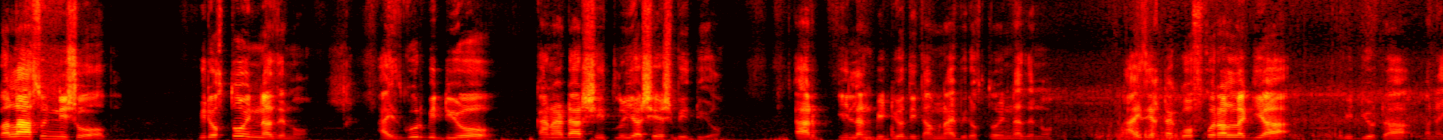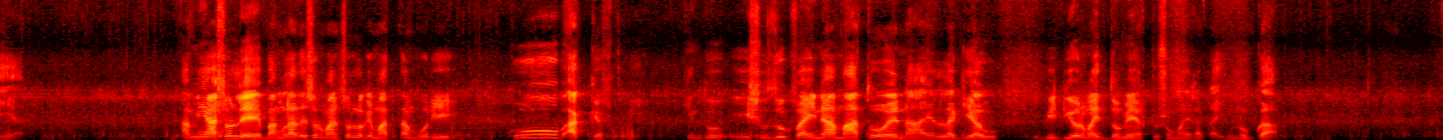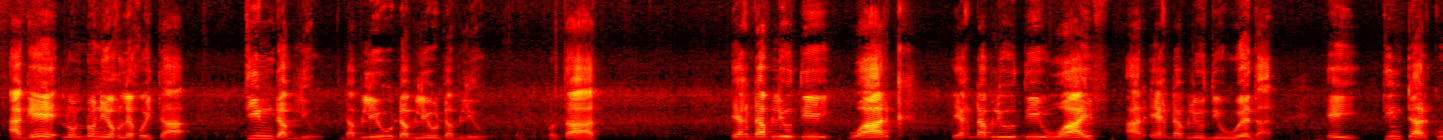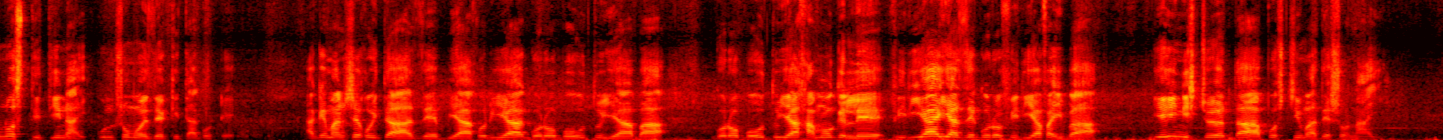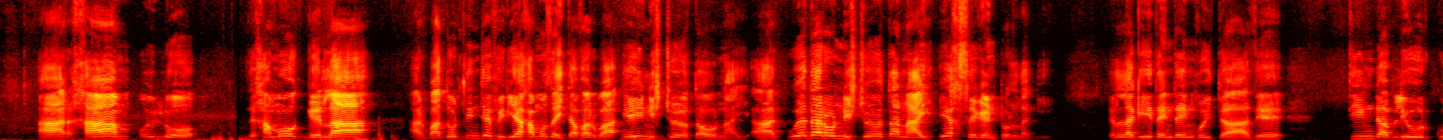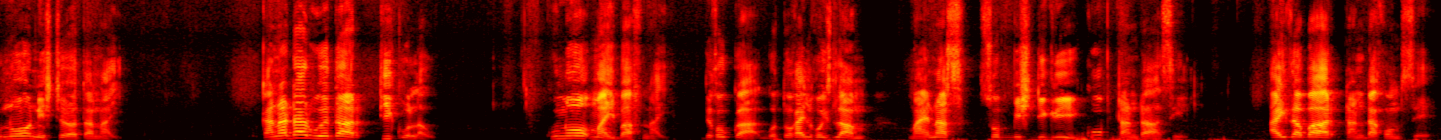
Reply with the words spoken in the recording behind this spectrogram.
বালা আসুননি সব। বিরক্ত না যেন। আইজগুর ভিডিও, কানাডার শীত লইয়া শেষ ভিডিও। আর ইলান ভিডিও দিতাম না, বিরক্ত না যেন। আইজ একটা গফ করার লাগিয়া ভিডিওটা বানাইয়া আমি আসলে বাংলাদেশের মানুষের লগে মাততাম করি খুব আক্ষেপ করি। কিন্তু ই সুযোগ পাই না মাতো হয় না। এর লাগিয়াও ভিডিওর মাধ্যমে একটু সময় কাটাই। নৌকা আগে লন্ডনী হলে কইতা তিন ডাব্লিউ ডাব্লিউ ডাব্লিউ ডাব্লিউ অর্থাৎ এক ডাব্লিউ দি ওয়ার্ক এক ডাব্লিউ দি ওয়াইফ আর এক ডাব্লিউ দি ওয়েদার এই তিনটার কোনো স্থিতি নাই, কোন সময় যে কিতা ঘটে। আগে মানুষে কইতা যে বিয়া করিয়া গরো বউ তুইয়া বা গরো বউ তুইয়া খামো গেলে ফিরিয়া ইয়া যে গরো ফিরিয়া পাইবা, এই নিশ্চয়তা পশ্চিমা দেশও নাই। আর খাম হইল যে খামো গেলা আর বাদর দিন যে ফিরিয়া খামো যাইতা পারবা, এই নিশ্চয়তাও নাই। আর ওয়েদারর নিশ্চয়তা নাই এক সেকেন্ডর লাগি। এর লাগি তাইন তাইন কইতা যে তিন ডাব্লিউর কোনো নিশ্চয়তা নাই। কানাডার ওয়েদার ঠিক ওলাও। কোনো মাইবাফ নাই। দেখো কা, গতকাল কইসলাম মাইনাস চব্বিশ ডিগ্রি খুব ঠান্ডা আছিল। আইজ আবার ঠান্ডা কমছে।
